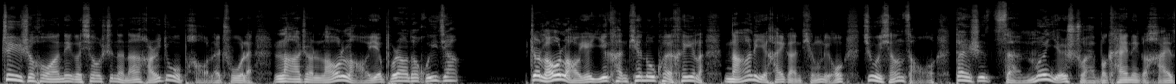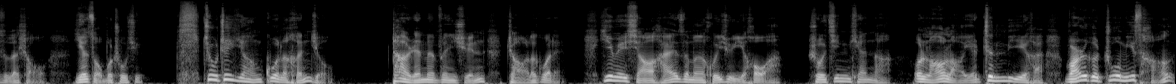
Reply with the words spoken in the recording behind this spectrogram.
这时候啊，那个消失的男孩又跑了出来，拉着老老爷不让他回家。这老老爷一看天都快黑了，哪里还敢停留，就想走，但是怎么也甩不开那个孩子的手，也走不出去。就这样过了很久，大人们问询找了过来，因为小孩子们回去以后啊，说今天呢，我老老爷真厉害，玩个捉迷藏，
